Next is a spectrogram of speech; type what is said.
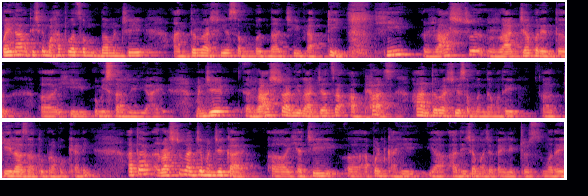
पहिला अतिशय महत्त्वाचा मुद्दा म्हणजे आंतरराष्ट्रीय संबंधाची व्याप्ती ही राष्ट्र राज्यापर्यंत ही विस्तारलेली आहे. म्हणजे राष्ट्र आणि राज्याचा अभ्यास हा आंतरराष्ट्रीय संबंधामध्ये केला जातो प्रामुख्याने. आता राष्ट्र राज्य म्हणजे काय? ह्याची आपण काही या आधीच्या माझ्या काही लेक्चर्समध्ये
